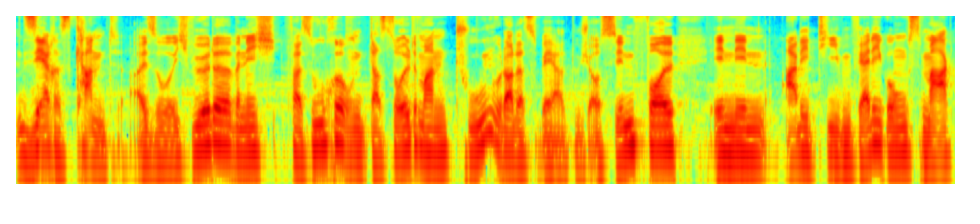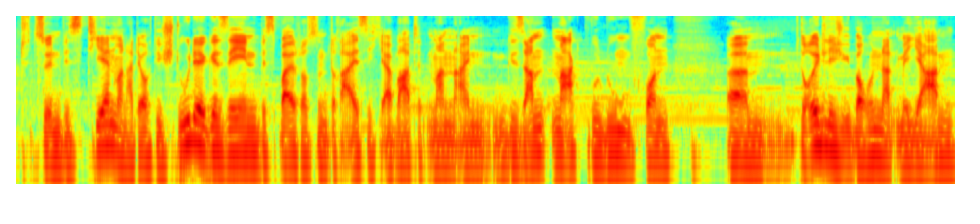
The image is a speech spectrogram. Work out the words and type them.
sehr riskant. Also ich würde, wenn ich versuche, und das sollte man tun, oder das wäre durchaus sinnvoll, in den additiven Fertigungsmarkt zu investieren. Man hat ja auch die Studie gesehen, bis 2030 erwartet man ein Gesamtmarktvolumen von ähm, deutlich über 100 Milliarden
